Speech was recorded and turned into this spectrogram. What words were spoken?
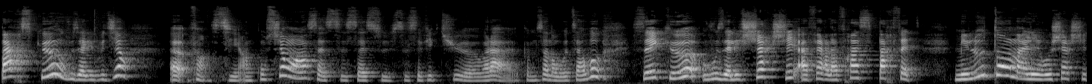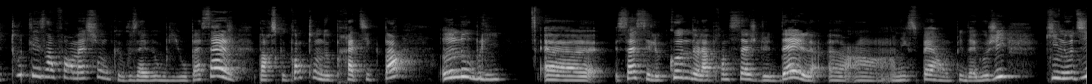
parce que vous allez vous dire, euh, enfin, c'est inconscient, hein, ça, ça, ça, s'effectue, euh, voilà, comme ça dans votre cerveau. C'est que vous allez chercher à faire la phrase parfaite. Mais le temps d'aller rechercher toutes les informations que vous avez oubliées au passage, parce que quand on ne pratique pas, on oublie. Euh, ça, c'est le cône de l'apprentissage de Dale, euh, un, expert en pédagogie, qui nous dit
